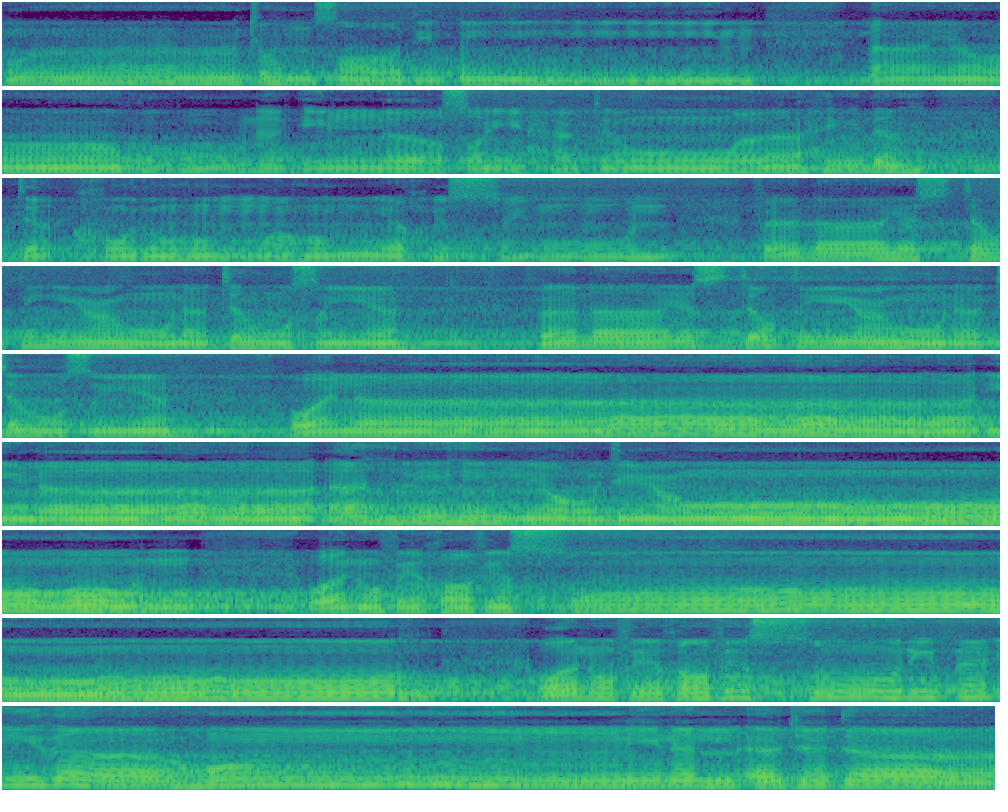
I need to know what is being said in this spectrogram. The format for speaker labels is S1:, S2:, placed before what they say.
S1: كنتم صادقين. ما ينظرون إلا صيحة واحدة تأخذهم وهم يخصمون. فلا يستطيعون توصية فلا يستطيعون توصية ولا ونفخ في الصور. ونفخ في الصور فإذا هم من الأجداث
